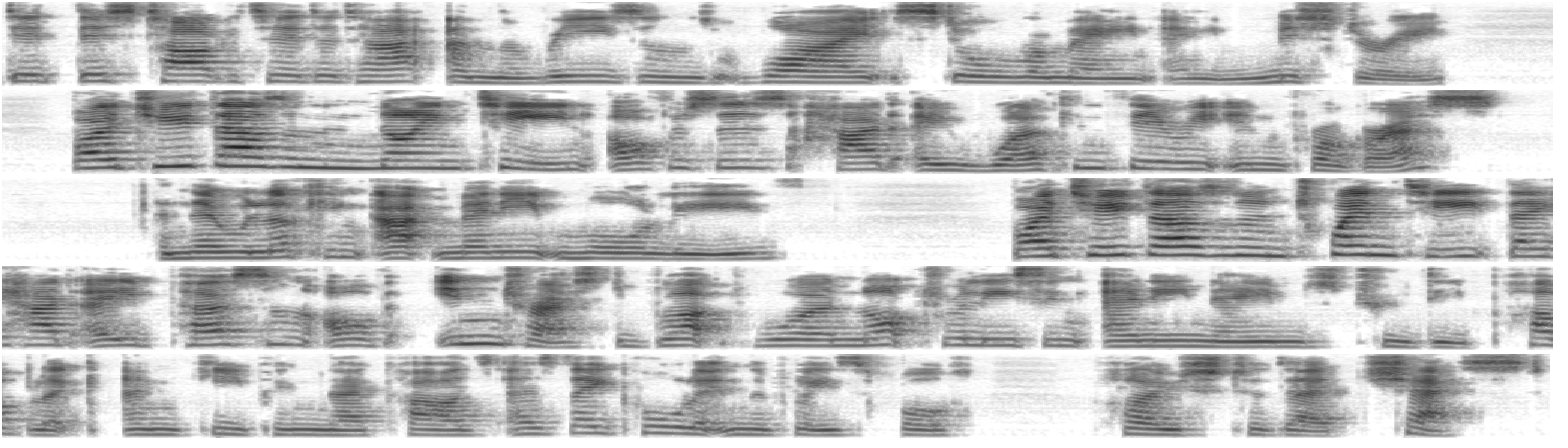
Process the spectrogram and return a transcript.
did this targeted attack and the reasons why still remain a mystery. By 2019, officers had a working theory in progress and they were looking at many more leads. By 2020, they had a person of interest but were not releasing any names to the public and keeping their cards, as they call it in the police force, close to their chest.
